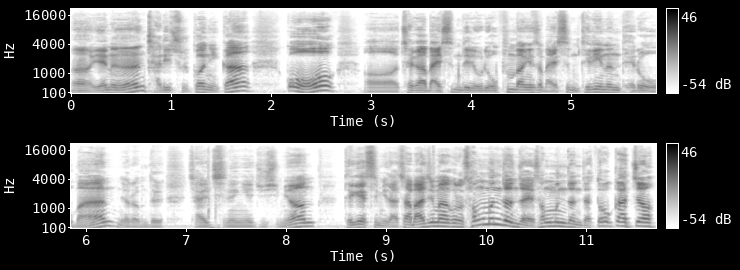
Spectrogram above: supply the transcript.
어, 얘는 자리 줄 거니까 꼭 어, 제가 말씀드린 우리 오픈방에서 말씀드리는 대로만 여러분들 잘 진행해 주시면 되겠습니다. 자 마지막으로 성문전자에 성문전자 똑같죠?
